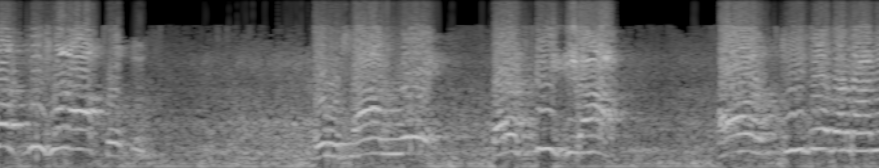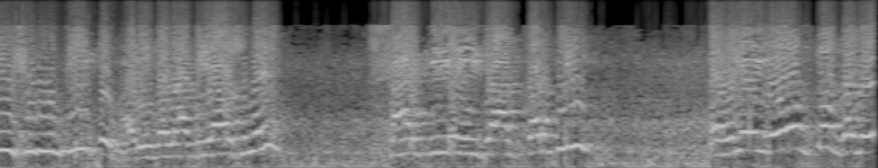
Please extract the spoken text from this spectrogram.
وقت کی شناخت ہوتی تھی انسان نے ترقی کیا اور چیزیں بنانی شروع کی تو گھڑی بنا دیا اس نے سائیکلیں ایجاد کر دی پہلے لوگ تو گدھے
